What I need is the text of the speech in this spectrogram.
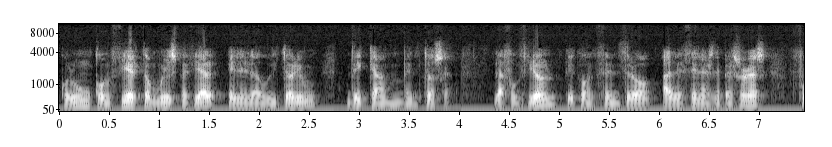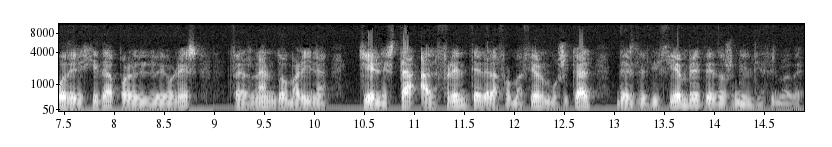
con un concierto muy especial en el Auditorium de Can Ventosa. La función, que concentró a decenas de personas, fue dirigida por el leonés Fernando Marina, quien está al frente de la formación musical desde diciembre de 2019.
